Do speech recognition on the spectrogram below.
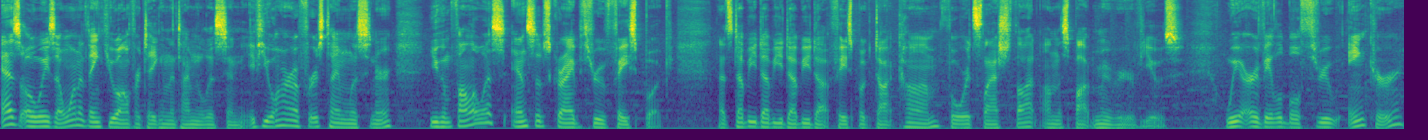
As always, I want to thank you all for taking the time to listen. If you are a first time listener, you can follow us and subscribe through Facebook. That's www.facebook.com forward slash thought on the spot movie reviews. We are available through Anchor,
